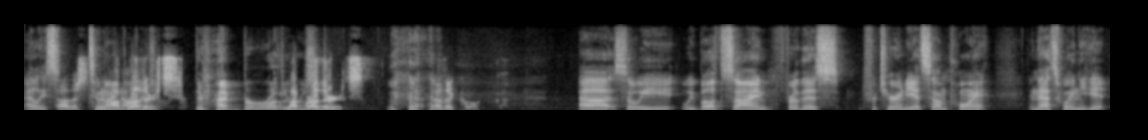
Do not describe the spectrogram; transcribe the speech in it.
At least Oh, they're, to they're my, my, brothers. They're my brothers. My brothers. yeah, no, they're cool. Uh, so we we both signed for this fraternity at some point, and that's when you get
